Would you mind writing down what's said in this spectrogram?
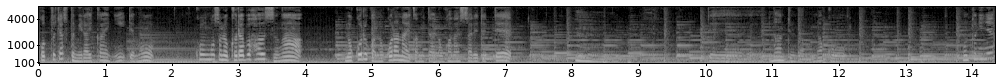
ポッドキャスト未来会議でも今後そのクラブハウスが残るか残らないかみたいなお話されててうん。で何て言うんだろうな。本当にね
